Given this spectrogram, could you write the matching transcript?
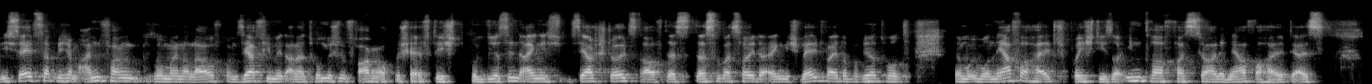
ich selbst habe mich am Anfang so meiner Laufbahn sehr viel mit anatomischen Fragen auch beschäftigt. Und wir sind eigentlich sehr stolz darauf, dass das, was heute eigentlich weltweit operiert wird, wenn man über Nerverhalt spricht, dieser intrafasziale Nerverhalt, der ist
